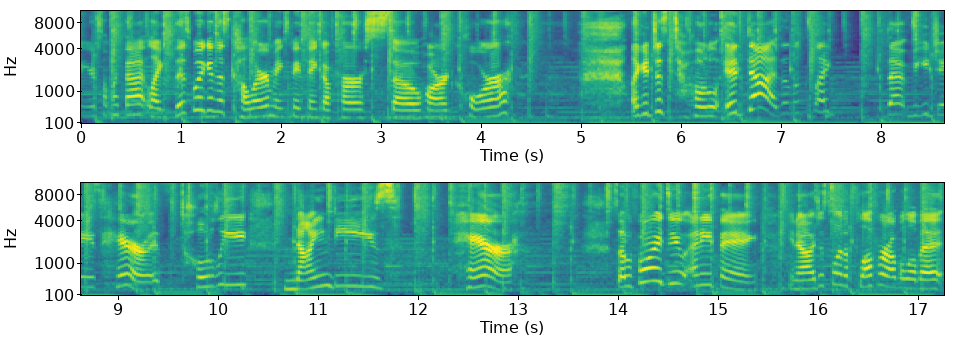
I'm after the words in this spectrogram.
Or something like that. Like this wig in this color makes me think of her so hardcore. like it just total, it does. It looks like that VJ's hair. It's totally 90s hair. So before I do anything, you know, I just want to fluff her up a little bit.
